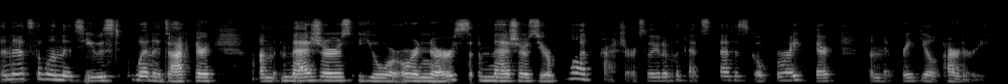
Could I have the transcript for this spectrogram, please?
And that's the one that's used when a doctor um, measures your, or a nurse measures your blood pressure. So they're going to put that stethoscope right there on that brachial artery.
